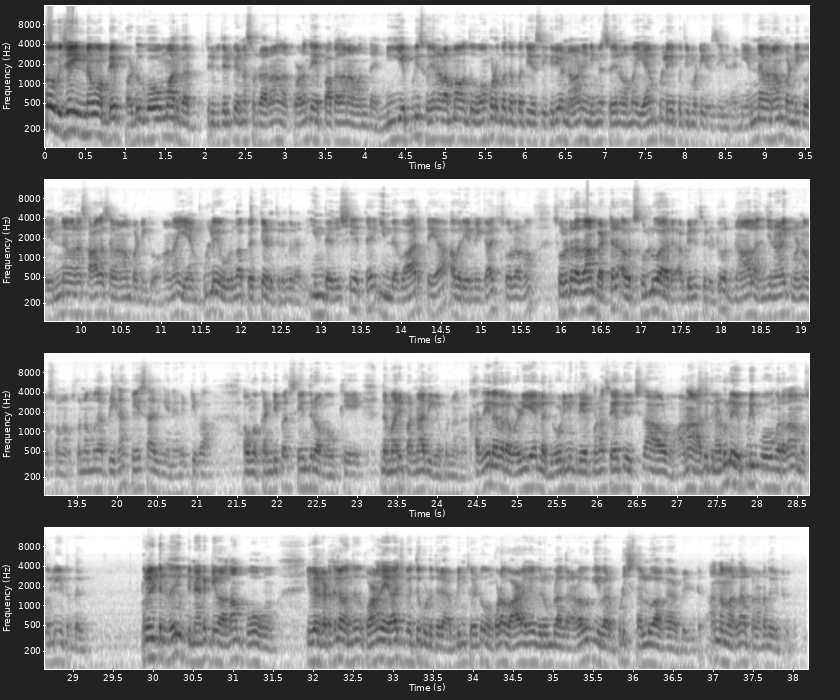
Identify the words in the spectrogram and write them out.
So Vijay இன்னமும் அப்படியே படுகோபமாக இருக்கார். திருப்பி திருப்பி என்ன சொல்கிறாருன்னா அந்த குழந்தைய பார்க்க தான் நான் வந்தேன். நீ எப்படி சுயநலமாக வந்து உன் குடும்பத்தை பற்றி யோசிக்கிறியோ நானும் இனிமேல் சுயநலமாக என் பிள்ளையை பற்றி மட்டும் யோசிக்கிறேன். நீ என்ன வேணாம் பண்ணிக்கோ என்ன வேணால் சாகசம் வேணாம் பண்ணிக்கோ ஆனால் என் பிள்ளையை ஒழுங்காக பெற்று எடுத்துருங்கிறார். இந்த விஷயத்தை இந்த வார்த்தையாக அவர் என்னைக்காச்சும் சொல்லணும். சொல்கிறது தான் பெட்டர் அவர் சொல்லுவார் அப்படின்னு சொல்லிட்டு ஒரு நாலு அஞ்சு நாளைக்கு முன்னாடி நம்ம சொன்னோம். சொன்னபோது அப்படிலாம் பேசாதீங்க நெகட்டிவாக அவங்க கண்டிப்பாக சேர்ந்துருவாங்க ஓகே இந்த மாதிரி பண்ணாதீங்க அப்படின்னாங்க. கதையில் வர வழியே இல்லை. ஜோடின்னு கிரியேட் பண்ணால் சேர்த்து வச்சு தான் ஆகணும். ஆனால் அதுக்கு நடுவில் எப்படி போகுங்கிறதான் நம்ம சொல்லிக்கிட்டு இருந்தது. சொல்லிட்டு இருந்தது இப்படி நெகட்டிவாக தான் போகும். இவர் இடத்துல வந்து குழந்தைய ஏதாச்சும் பெற்று கொடுத்துரு அப்படின்னு சொல்லிட்டு உங்க கூட வாழவே விரும்பலாங்கிற அளவுக்கு இவரை பிடிச்சி தள்ளுவாங்க அப்படின்ட்டு. அந்த மாதிரி தான் இப்போ நடந்துகிட்டு இருக்கு.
